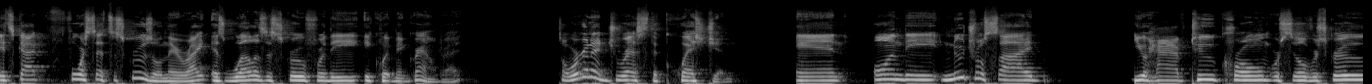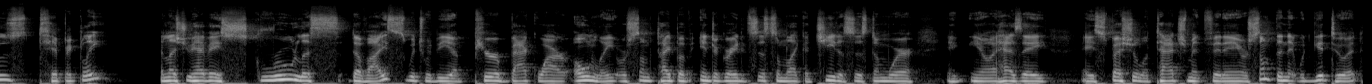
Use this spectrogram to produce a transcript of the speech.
it's got four sets of screws on there, right? As well as a screw for the equipment ground, right? So, we're going to address the question. And on the neutral side, you have two chrome or silver screws, typically, unless you have a screwless device, which would be a pure backwire only, or some type of integrated system like a Cheetah system, where it, you know it has a a special attachment fitting or something that would get to it.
